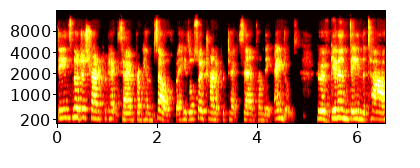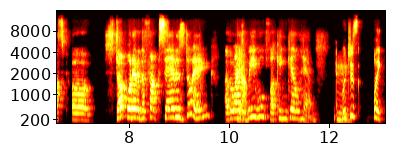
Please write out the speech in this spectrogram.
Dean's not just trying to protect Sam from himself, but he's also trying to protect Sam from the angels, who have given Dean the task of stop whatever the fuck Sam is doing, otherwise Yeah. we will fucking kill him. which Mm. is like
